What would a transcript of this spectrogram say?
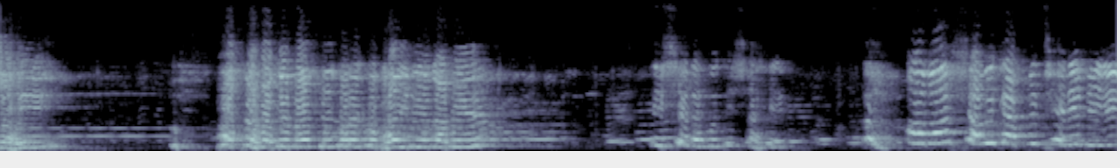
শাহী আপনি আমাকে বন্দি করে কোথায় নিয়ে যাবে? সেনাপতি সাহেব, আমার স্বামীকে আপনি ছেড়ে দিয়ে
